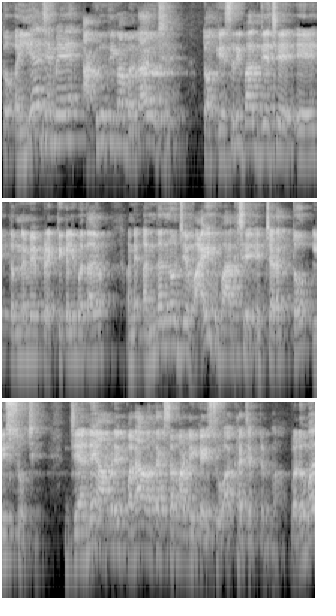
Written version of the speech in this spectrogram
તો અહીંયા જે મેં આકૃતિમાં બતાવ્યો છે, તો આ કેસરી ભાગ જે છે, એ તમને મેં પ્રેક્ટિકલી બતાવ્યો. અને અંદરનો જે વ્હાઇટ ભાગ છે, એ ચળકતો લીસ્સો છે. જેને આપણે પરાવર્તક સપાટી કહીશું આખા ચેપ્ટરમાં બરોબર?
